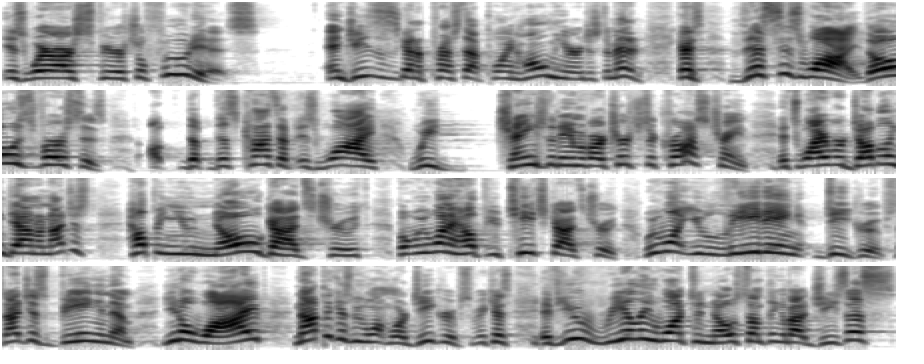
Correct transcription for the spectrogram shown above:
is where our spiritual food is. And Jesus is going to press that point home here in just a minute. Guys, this is why, those verses, uh, this concept is why we change the name of our church to Cross Train. It's why we're doubling down on not just helping you know God's truth, but we want to help you teach God's truth. We want you leading D groups, not just being in them. You know why? Not because we want more D groups, because if you really want to know something about Jesus,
